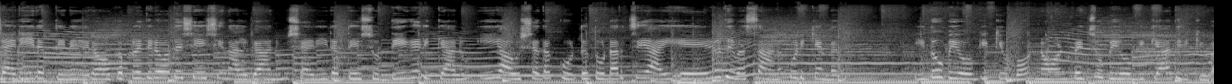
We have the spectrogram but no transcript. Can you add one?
ശരീരത്തിന് രോഗപ്രതിരോധ ശേഷി നൽകാനും ശരീരത്തെ ശുദ്ധീകരിക്കാനും ഈ ഔഷധക്കൂട്ട് തുടർച്ചയായി ഏഴ് ദിവസമാണ് കുടിക്കേണ്ടത്. ഇത് ഉപയോഗിക്കുമ്പോൾ നോൺ വെജ് ഉപയോഗിക്കാതിരിക്കുക.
